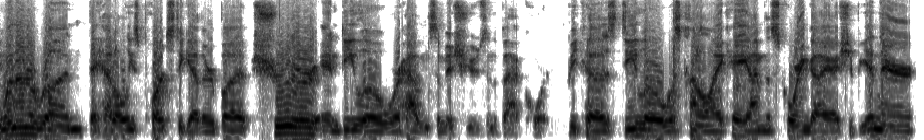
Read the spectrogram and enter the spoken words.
went on a run. They had all these parts together, but Schroeder and D'Lo were having some issues in the backcourt because D'Lo was kind of like, "Hey, I'm the scoring guy. I should be in there."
